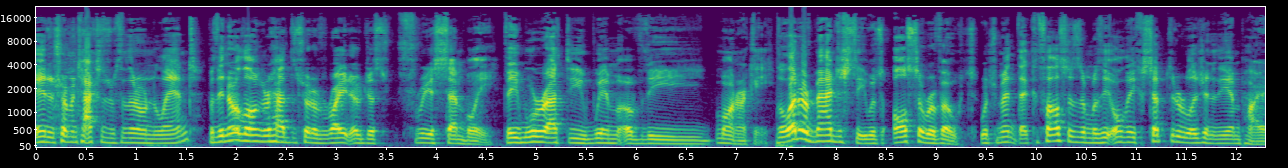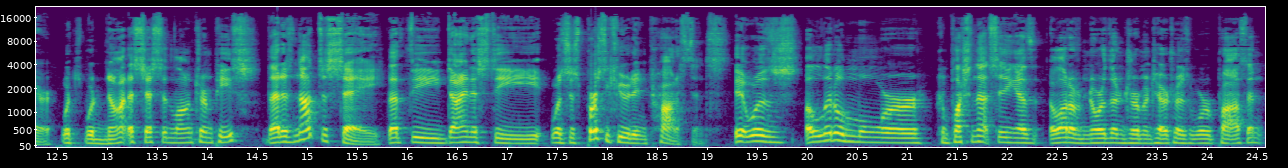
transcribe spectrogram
and determine taxes within their own land, but they no longer had the sort of right of just free assembly. They were at the whim of the monarchy. The letter of majesty was also revoked, which meant that Catholicism was the only accepted religion in the empire, which would not assist in long term peace. That is not to say that the dynasty was just persecuting Protestants. It was a little more complex than that, seeing as a lot of northern German territories were Protestant,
